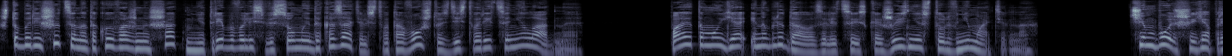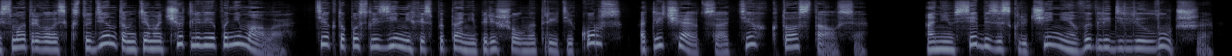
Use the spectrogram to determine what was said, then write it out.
Чтобы решиться на такой важный шаг, мне требовались весомые доказательства того, что здесь творится неладное. Поэтому я и наблюдала за лицейской жизнью столь внимательно. Чем больше я присматривалась к студентам, тем отчетливее понимала. Те, кто после зимних испытаний перешел на третий курс, отличаются от тех, кто остался. Они все без исключения выглядели лучше —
